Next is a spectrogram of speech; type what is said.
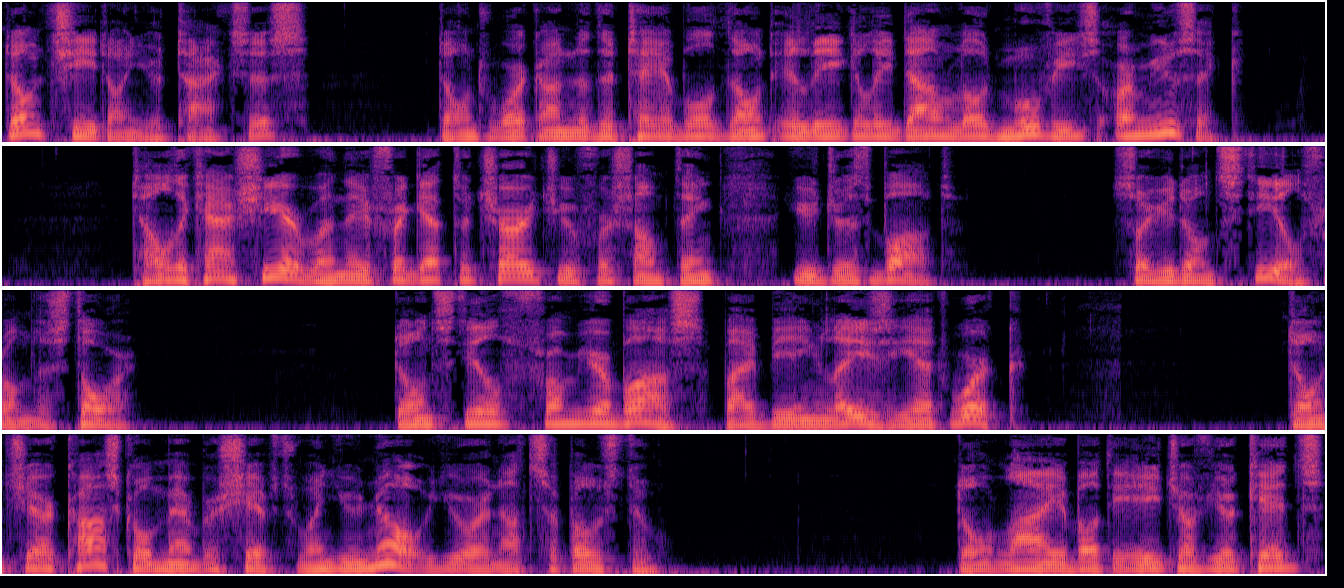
Don't cheat on your taxes. Don't work under the table. Don't illegally download movies or music. Tell the cashier when they forget to charge you for something you just bought, so you don't steal from the store. Don't steal from your boss by being lazy at work. Don't share Costco memberships when you know you are not supposed to. Don't lie about the age of your kids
